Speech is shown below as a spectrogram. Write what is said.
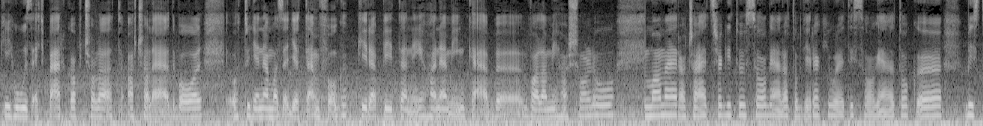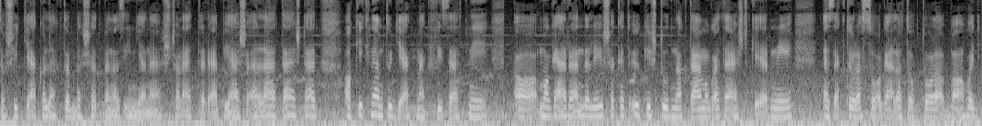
kihúz egy párkapcsolat a családból, ott ugye nem az egyetem fog kirepíteni, hanem inkább valami hasonló. Ma már a családsegítő szolgálatok, gyerekjóléti szolgálatok biztosítják a legtöbb esetben az ingyenes családterápiás ellátást, tehát akik nem tudják megfizetni a magánrendeléseket, ők is tudnak támogatást kérni ezektől a szolgálatoktól abban, hogy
